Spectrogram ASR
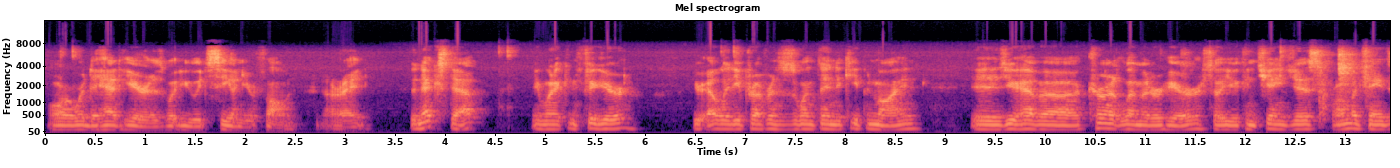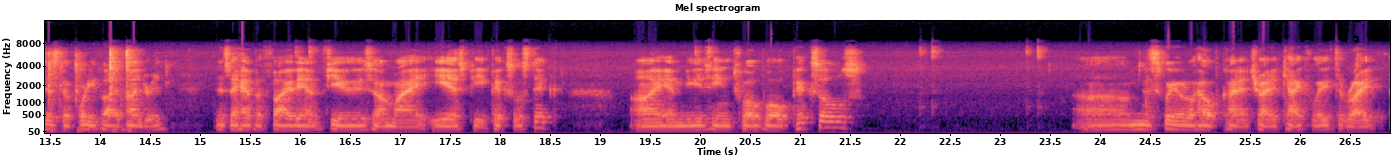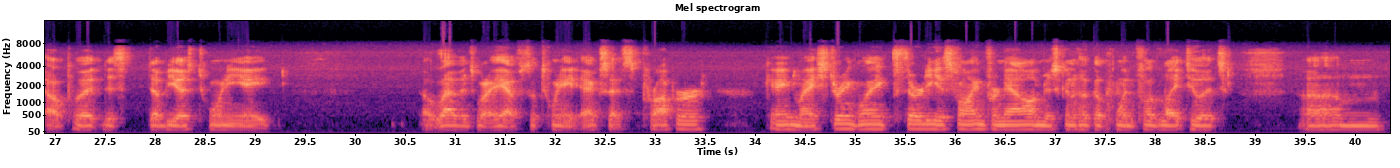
Or what they had here is what you would see on your phone. Alright. The next step you want to configure your LED preferences. One thing to keep in mind is you have a current limiter here, so you can change this. I'm going to change this to 4500 since I have a 5 amp fuse on my ESP pixel stick. I am using 12 volt pixels. Um, this way it'll help kind of try to calculate the right output. This WS2811 is what I have, so 28X, that's proper. Okay, my string length 30 is fine for now. I'm just going to hook up one floodlight to it. Um,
